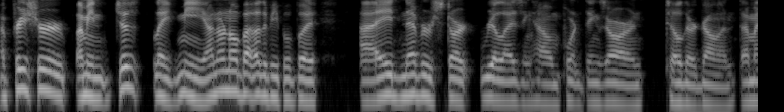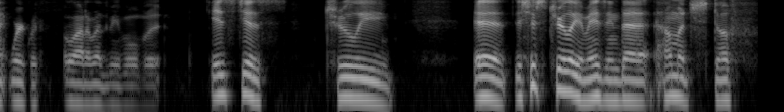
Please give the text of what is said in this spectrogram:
i'm pretty sure i mean just like me i don't know about other people but i'd never start realizing how important things are until they're gone. That might work with a lot of other people but it's just truly it, it's just truly amazing that how much stuff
